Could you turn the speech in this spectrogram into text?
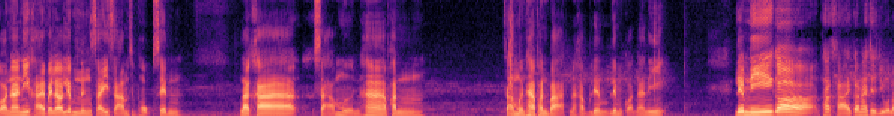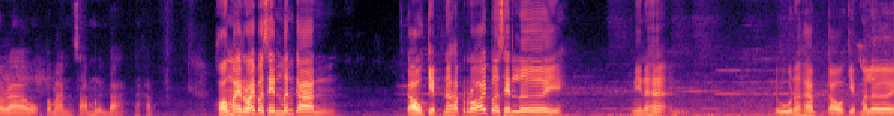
ก่อนหน้านี้ขายไปแล้วเล่มหนึ่งไซส์36 เซนราคา 35,000 35,000 บาทนะครับเล่มเล่มก่อนหน้านี้ เล่มนี้ก็ถ้าขายก็น่าจะอยู่ราวๆประมาณ 30,000 บาทนะครับ ของใหม่ร้อยเปอร์เซ็นต์เหมือนกัน เก่าเก็บนะครับร้อยเปอร์เซ็นต์เลยนี่นะฮะดูนะครับเก่าเก็บมาเลย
